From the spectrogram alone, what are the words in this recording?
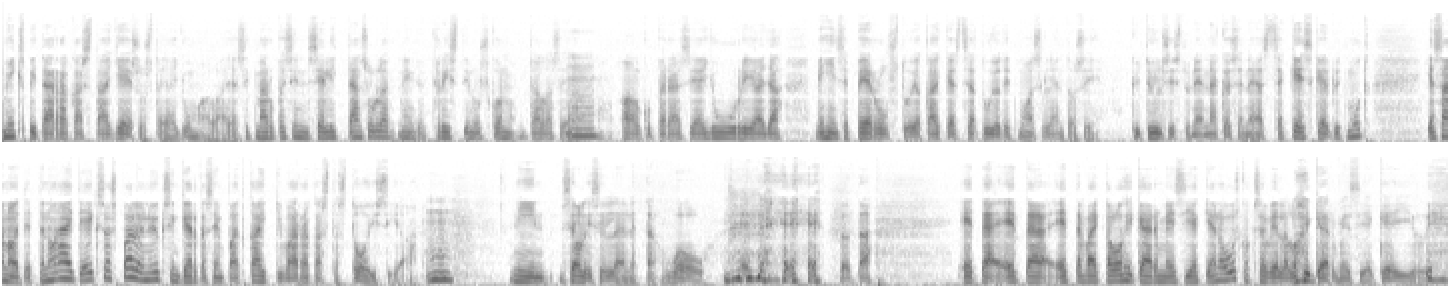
miksi pitää rakastaa Jeesusta ja Jumalaa. Ja sitten mä rupesin selittämään sulle niin kristinuskon tällaisia Mm. alkuperäisiä juuria ja mihin se perustuu ja kaikkea. Sitten sä tuijotit mua silleen tosi tylsistyneen näköisenä ja sitten sä keskeytyt mut ja sanoit, että no äiti, eikö se olisi paljon yksinkertaisempaa, että kaikki vaan rakastaisi toisiaan Mm. niin se oli silleen, että wow. et, et, tota, että, että, että vaikka lohikäärmeisiäkin, no uskotko sä vielä lohikäärmeisiä keijuihin?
